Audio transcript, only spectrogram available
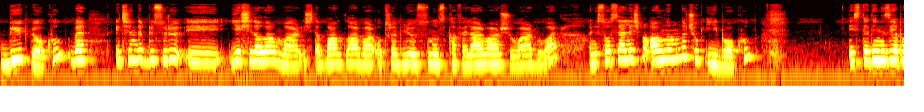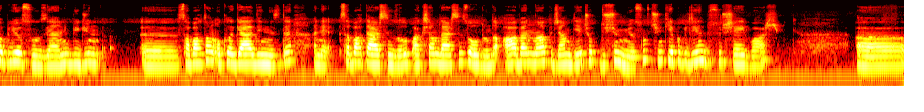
büyük bir okul ve İçinde bir sürü e, yeşil alan var. işte banklar var, oturabiliyorsunuz, kafeler var, şu var, bu var. Hani sosyalleşme anlamında çok iyi bir okul. İstediğinizi yapabiliyorsunuz yani. Bir gün e, sabahtan okula geldiğinizde hani sabah dersiniz olup akşam dersiniz olduğunda aa ben ne yapacağım diye çok düşünmüyorsunuz. Çünkü yapabileceğiniz bir sürü şey var. Aa,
